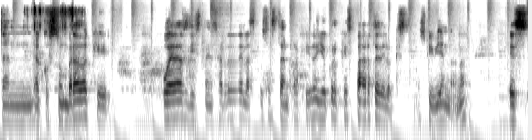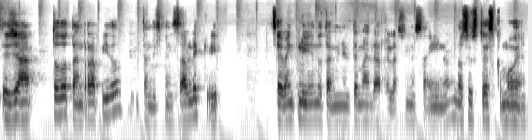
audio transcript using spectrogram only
tan acostumbrado a que puedas dispensar de las cosas tan rápido, yo creo que es parte de lo que estamos viviendo, ¿no? Es, ya todo tan rápido y tan dispensable que se va incluyendo también el tema de las relaciones ahí, ¿no? No sé ustedes cómo ven.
